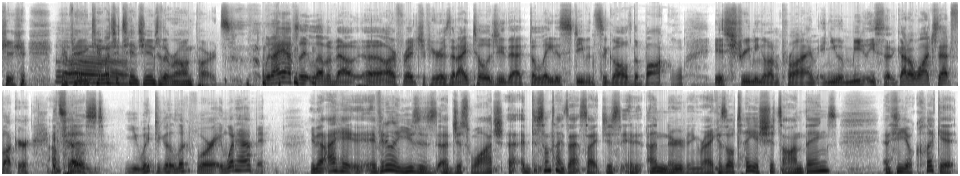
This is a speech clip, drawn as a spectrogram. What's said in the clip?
you're paying too Oh. much attention to the wrong parts. what I absolutely love about uh, our friendship here is that I told you that the latest Steven Seagal debacle is streaming on Prime, and you immediately said, "Gotta watch that fucker." I'm and so pissed. you went to go look for it, and what happened? You know, I hate if anyone uses uh, just watch. Uh, sometimes that site just unnerving, right? Because it'll tell you shit's on things, and then you'll click it,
